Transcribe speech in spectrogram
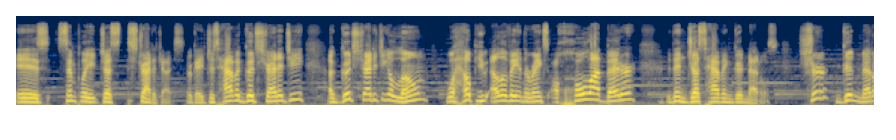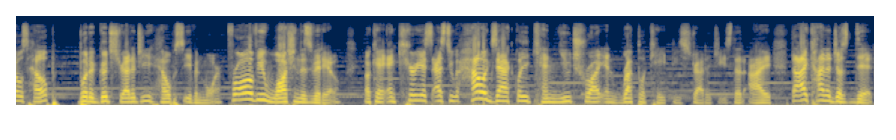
is simply just strategize. Okay, just have a good strategy. A good strategy alone will help you elevate in the ranks a whole lot better than just having good medals. Sure, good medals help, but a good strategy helps even more. For all of you watching this video, okay, and curious as to how exactly can you try and replicate these strategies that I that I kind of just did,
